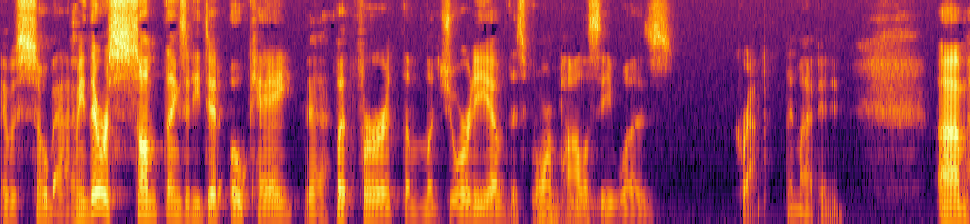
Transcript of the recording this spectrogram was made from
It was so bad. I mean, there were some things that he did okay, Yeah. but for the majority of this foreign policy was crap, in my opinion. Um,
